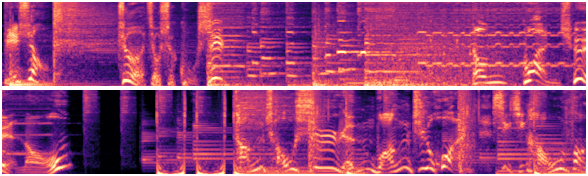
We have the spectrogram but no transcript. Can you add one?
别笑，这就是古诗。登鹳雀楼。唐朝诗人王之涣，性情豪放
